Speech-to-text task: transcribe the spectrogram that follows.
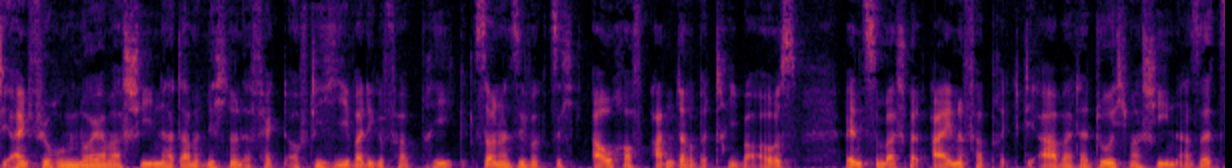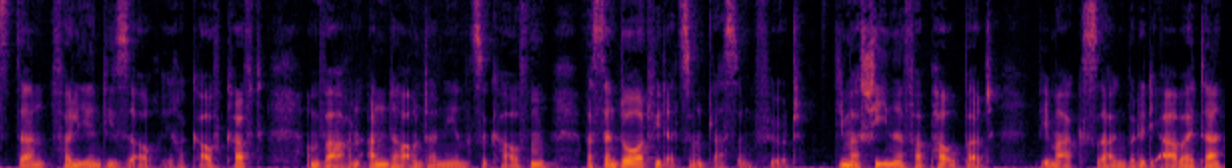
Die Einführung neuer Maschinen hat damit nicht nur einen Effekt auf die jeweilige Fabrik, sondern sie wirkt sich auch auf andere Betriebe aus. Wenn zum Beispiel eine Fabrik die Arbeiter durch Maschinen ersetzt, dann verlieren diese auch ihre Kaufkraft, um Waren anderer Unternehmen zu kaufen, was dann dort wieder zu Entlassungen führt. Die Maschine verpaupert, wie Marx sagen würde, die Arbeiter,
